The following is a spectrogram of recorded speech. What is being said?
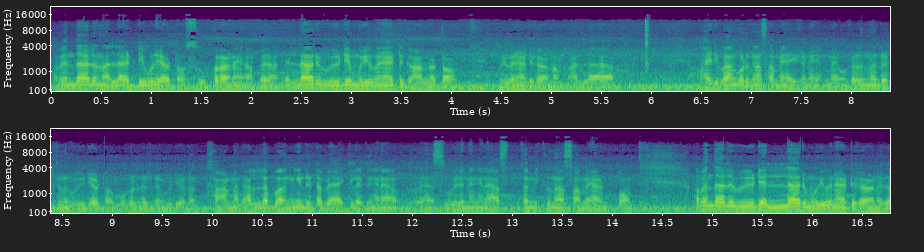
അപ്പോൾ എന്തായാലും നല്ല അടിപൊളിയാട്ടോ. സൂപ്പറാണ്. അപ്പോൾ എല്ലാവരും വീഡിയോ മുഴുവനായിട്ട് കാണണം കേട്ടോ. മുഴുവനായിട്ട് കാണണം. നല്ല ഹരിഭാഗം കൊടുക്കാൻ സമയമായിക്കണേ മുകളിൽ നിന്ന് എടുക്കുന്ന വീഡിയോ കേട്ടോ മുകളിൽ നിന്ന് എടുക്കുന്ന വീഡിയോ ആണ്. കാണാൻ നല്ല ഭംഗിയുണ്ട് കേട്ടോ ബാക്കിലൊക്കെ ഇങ്ങനെ സൂര്യൻ ഇങ്ങനെ അസ്തമിക്കുന്ന സമയമാണ് ഇപ്പം. അപ്പോൾ എന്തായാലും വീഡിയോ എല്ലാവരും മുഴുവനായിട്ട് കാണുക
